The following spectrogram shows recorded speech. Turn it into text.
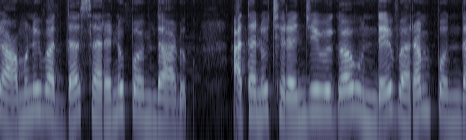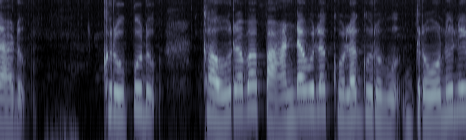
రాముని వద్ద శరణు పొందాడు. అతను చిరంజీవిగా ఉండే వరం పొందాడు. కృపుడు కౌరవ పాండవుల కులగురువు ద్రోణుని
